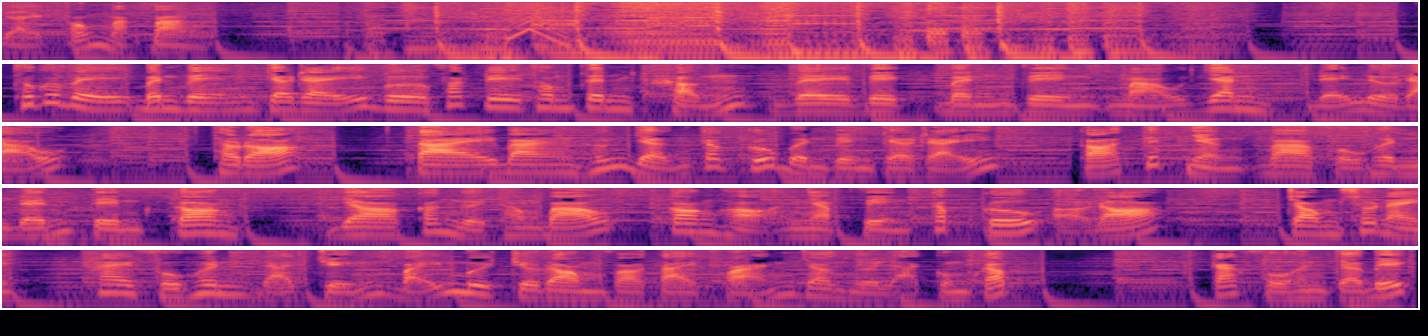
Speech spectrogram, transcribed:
giải phóng mặt bằng. Thưa quý vị, Bệnh viện Chợ Rẫy vừa phát đi thông tin khẩn về việc bệnh viện mạo danh để lừa đảo. Theo đó, tại ban hướng dẫn cấp cứu bệnh viện Chợ Rẫy có tiếp nhận 3 phụ huynh đến tìm con do có người thông báo con họ nhập viện cấp cứu ở đó. Trong số này, hai phụ huynh đã chuyển 70 triệu đồng vào tài khoản do người lạ cung cấp. Các phụ huynh cho biết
